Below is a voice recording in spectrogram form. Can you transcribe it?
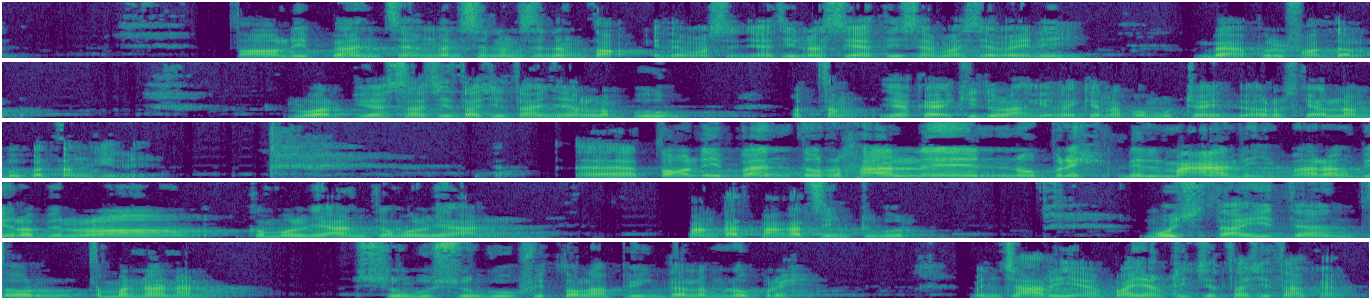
Taliban jangan senang-senang tok itu maksudnya dinasihati sama siapa ini Mbak Abdul Fadl luar biasa cita-citanya lembu petang ya kayak gitulah kira-kira pemuda itu harus kayak lembu petang gini Taliban turhalin nubrih lil ma'ali. Marang biro-biro kemuliaan-kemuliaan. Pangkat-pangkat sing dhuwur. Mujtahidan tur temenanan. Sungguh-sungguh fitolabing dalam nubrih. Mencari apa yang dicita-citakan.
